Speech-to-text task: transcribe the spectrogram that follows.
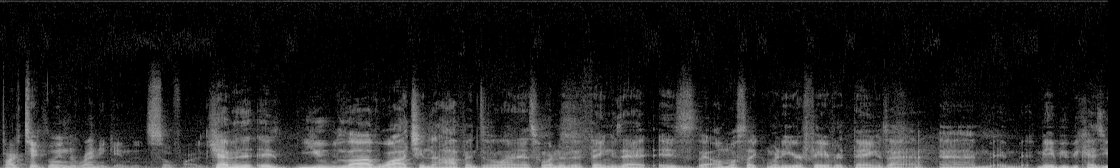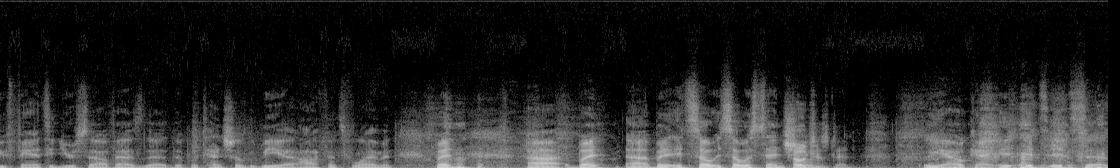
particularly in the running game so far. Kevin, it, you love watching the offensive line. That's one of the things that is almost like one of your favorite things. Um, maybe because you fancied yourself as the, the potential to be an offensive lineman, but uh, but uh, but it's so it's so essential. Coaches did. Yeah, okay. It, it's it's uh,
